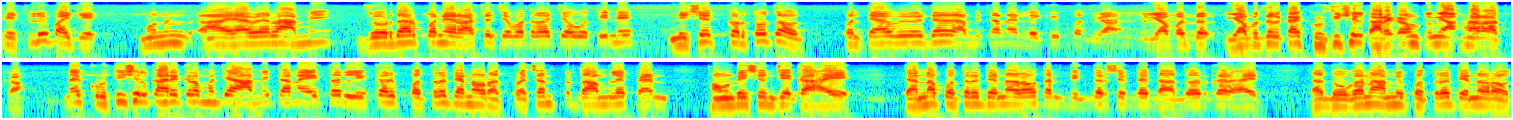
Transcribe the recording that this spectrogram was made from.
ठेचली पाहिजे. म्हणून ह्या वेळेला आम्ही जोरदारपणे राष्ट्र सेवा दलाच्या वतीने निषेध करतोच आहोत. पण त्यावेळेस आम्ही त्यांना लेखी पत्र या- याबद्दल याबद्दल काय कृतीशील कार्यक्रम तुम्ही आखणार आहात का? नाही कृतीशील कार्यक्रम म्हणजे आम्ही त्यांना एकतर लेख पत्र देणार आहोत. प्रशांत दामले फॅन फाउंडेशन जे काय आहे त्यांना पत्र देणार आहोत आणि दिग्दर्शक जे दादरकर आहेत या दोघांना आम्ही पत्र देणार आहोत.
